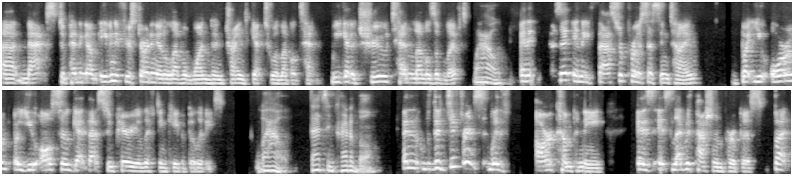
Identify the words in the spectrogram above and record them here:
Uh, max, depending on even if you're starting at a level one and trying to get to a level 10, we get a true 10 levels of lift. Wow. And it does it in a faster processing time, but you or you also get that superior lifting capabilities. Wow. That's incredible. And the difference with our company is it's led with passion and purpose, but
